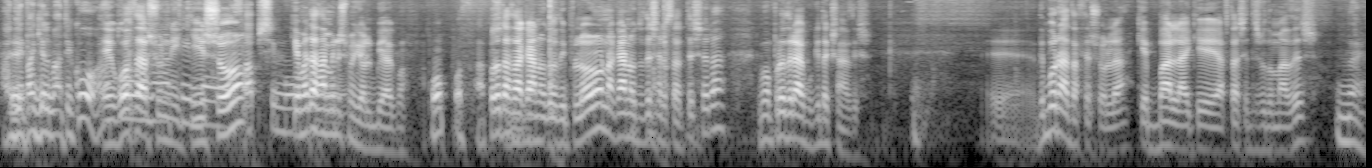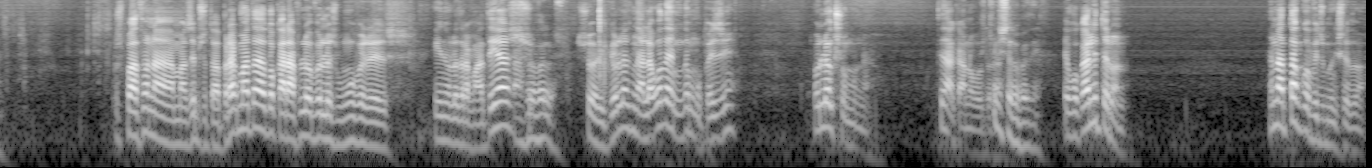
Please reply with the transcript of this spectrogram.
Αντιεπαγγελματικό. Εγώ θα σου Απόλλωνα, νικήσω θάψιμο. και μετά θα μιλήσουμε για Ολυμπιακό. Πω, πω, θάψιμο. Πρώτα θα κάνω το διπλό, να κάνω το 4 στα 4. Λοιπόν, πρόεδρε, άκου, κοίταξε να δεις. Ε, δεν μπορώ να τα θέσω όλα και μπάλα και αυτά σε τρεις εβδομάδες. Ναι. Προσπαθώ να μαζέψω τα πράγματα. Το καραφλό βέλος που μου έφερε είναι όλο τραυματίας. Καραφλόβέλος. Sorry κιόλας. Ναι, αλλά εγώ δεν, δεν μου παίζει. Όλο έξω μου είναι. Τι να κάνω εγώ Τι τώρα; είσαι το παιδί. Έχω καλύτερον. Ένα τάκοβιτς μου είχε εδώ.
